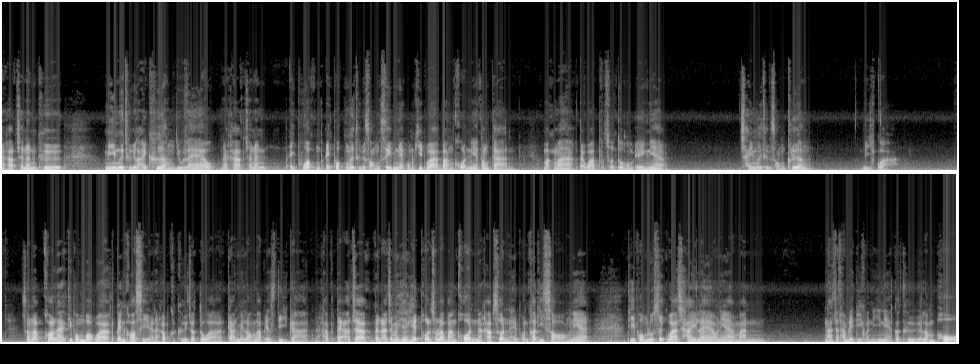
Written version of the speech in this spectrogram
นะครับ ฉะนั้นคือมีมือถือหลายเครื่องอยู่แล้วนะครับ ฉะนั้นไอ้พวกไอ้พวกมือถือ 2 ซิมเนี่ยผมคิดว่าบางคนเนี่ยต้องการมาก ๆ แต่ว่าส่วนตัวผมเองเนี่ย ใช้มือถือ2เครื่องดีกว่าสำหรับข้อแรกที่ผมบอกว่าเป็นข้อเสียนะครับ ก็คือเจ้าตัวการไม่รองรับ SD card นะครับ แต่อาจจะเป็นอาจจะไม่ใช่เหตุผลสำหรับบางคนนะครับ ส่วนเหตุผลข้อที่2เนี่ยที่ผมรู้สึกว่าใช้แล้วเนี่ยมันน่าจะทำได้ดีกว่านี้เนี่ยก็คือลำโพง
